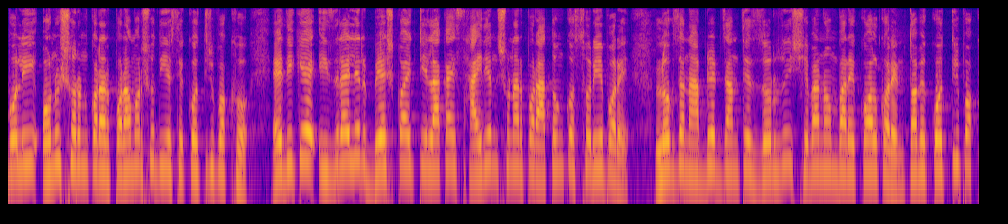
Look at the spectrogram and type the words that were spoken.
নির্দেশাবলী অনুসরণ করার পরামর্শ দিয়েছে কর্তৃপক্ষ। এদিকে ইসরায়েলের বেশ কয়েকটি এলাকায় সাইরেন শোনার পর আতঙ্ক ছড়িয়ে পড়ে। লোকজন আপডেট জানতে জরুরি সেবা নম্বরে কল করেন, তবে কর্তৃপক্ষ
